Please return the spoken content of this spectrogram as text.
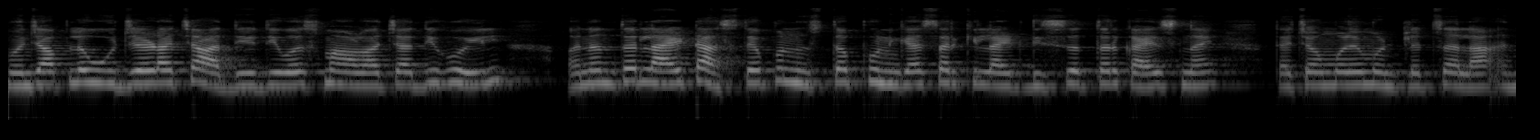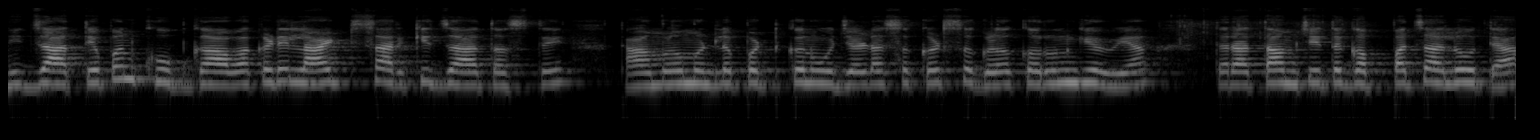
म्हणजे आपलं उजेडाच्या आधी दिवस मावळाच्या आधी होईल. नंतर लाइट असते पण नुसतं फुनग्यासारखी लाइट दिसत तर काहीच नाही. त्याच्यामुळे म्हटलं चला. आणि जाते पण खूप. गावाकडे लाइट सारखी जात असते. त्यामुळं म्हटलं पटकन उजेडासकट सगळं करून घेऊया. तर आता आमच्या इथं गप्पा चालू होत्या.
